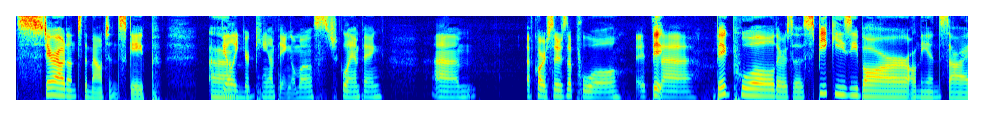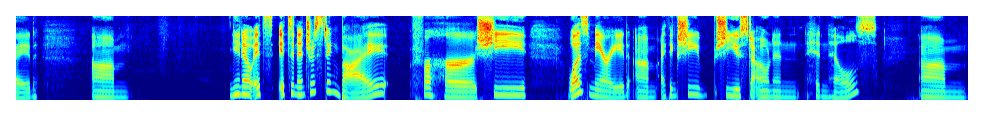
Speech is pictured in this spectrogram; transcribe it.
stare out onto the mountainscape. I feel like Um, you're camping almost, glamping. Um, of course, there's a pool. It's Big. uh, big pool. There's a speakeasy bar on the inside. Um, you know, it's it's an interesting buy for her. She was married. Um, I think she she used to own in Hidden Hills. Um,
